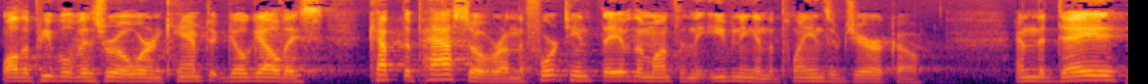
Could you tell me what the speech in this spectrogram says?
While the people of Israel were encamped at Gilgal, they kept the Passover on the 14th day of the month in the evening in the plains of Jericho. And the day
